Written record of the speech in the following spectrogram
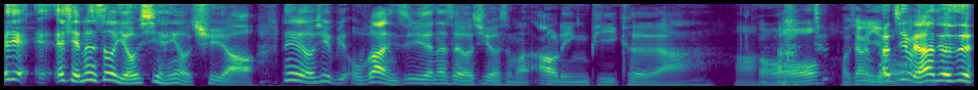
而且而且那时候游戏很有趣哦，那个游戏比我不知道你记不记得那时候游戏有什么奥林匹克啊，哦，哦，好像有它哦，基本上就是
